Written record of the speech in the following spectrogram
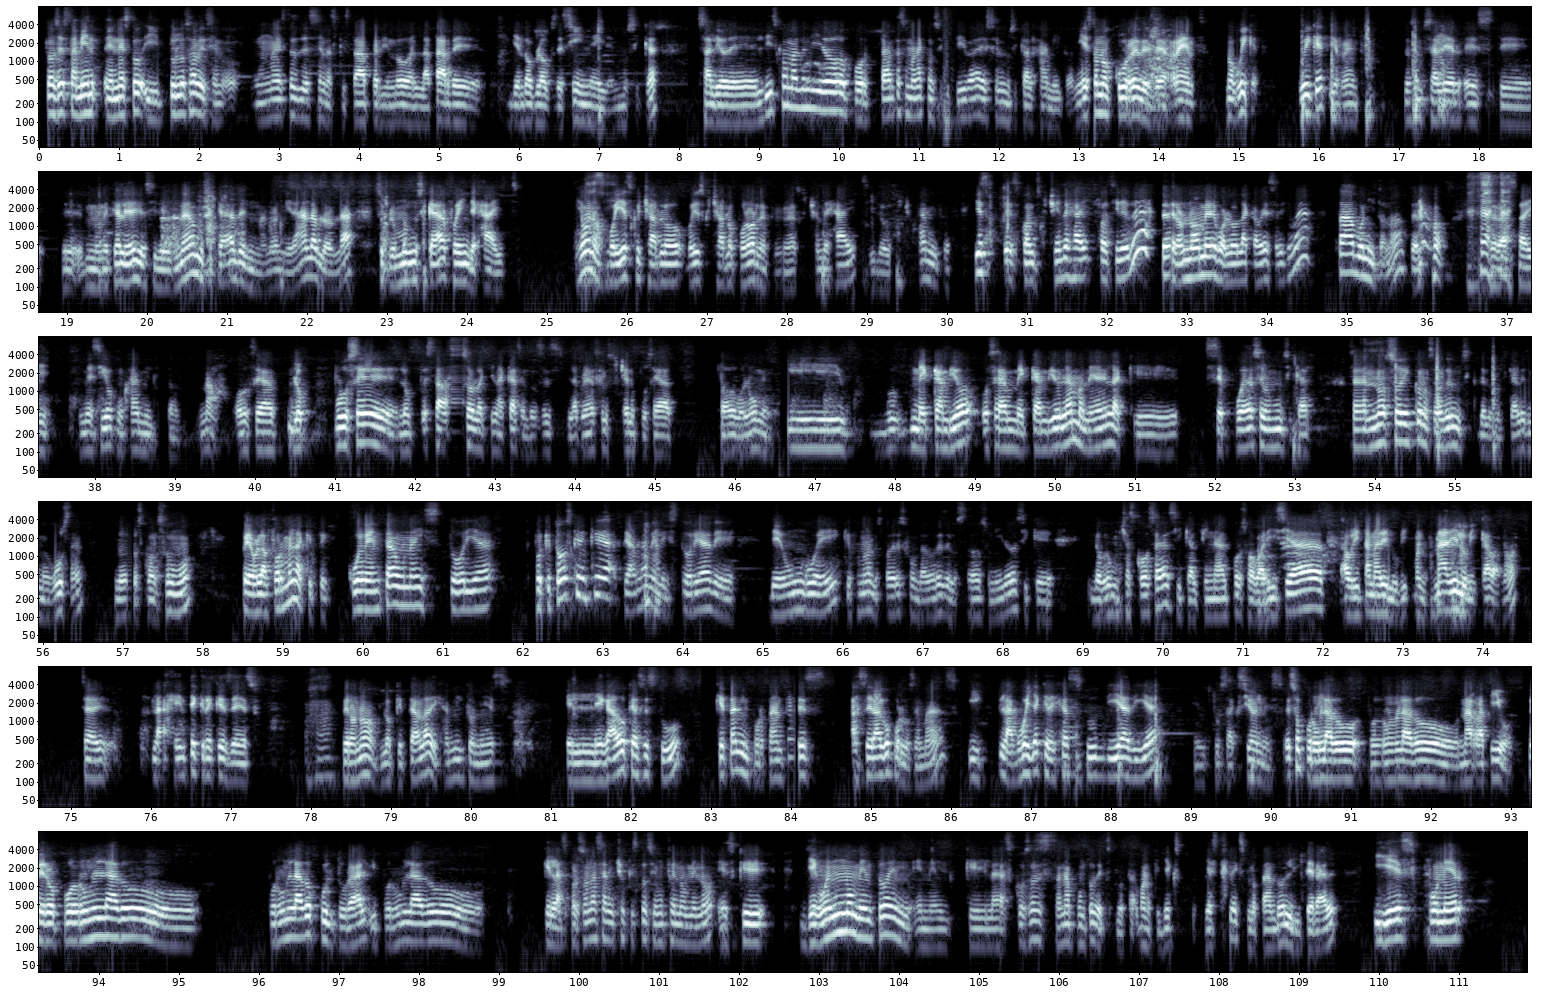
Entonces también en esto, y tú lo sabes, en una de estas veces en las que estaba perdiendo la tarde viendo blogs de cine y de música, salió del disco más vendido por tanta semana consecutiva es el musical Hamilton. Y esto no ocurre desde Rent, no, Wicked. Wicked y Rent. Entonces empecé a leer este, eh, me metí a leer y así de nuevo musical del Manuel Miranda, bla, bla, bla. Su primer musical fue In the Heights. Y bueno, ah, voy a escucharlo, voy a escucharlo por orden. Primero escuché en The Heights y luego escucho Hamilton. Y es, cuando escuché en The Heights fue así de, ah", pero no me voló la cabeza. Dije, ah, estaba bonito, ¿no? Pero, pero hasta ahí. Me sigo con Hamilton. No, o sea, lo puse, lo estaba solo aquí en la casa, entonces la primera vez que lo escuché lo puse a todo volumen. Y me cambió, o sea, me cambió la manera en la que se puede hacer un musical. O sea, no soy conocedor de los, musicales, me gustan, los, consumo, pero la forma en la que te cuenta una historia, porque todos creen que te habla de la historia de, de un güey que fue uno de los padres fundadores de los Estados Unidos y que logró muchas cosas y que al final por su avaricia ahorita nadie lo, bueno, nadie lo ubicaba, ¿no? O sea, la gente cree que es de eso. Pero no, lo que te habla de Hamilton es el legado que haces tú, qué tan importante es hacer algo por los demás y la huella que dejas tú día a día en tus acciones. Eso por un lado, por un lado narrativo, pero por un lado, por un lado cultural y por un lado que las personas han hecho que esto sea un fenómeno es que llegó en un momento en, en el que las cosas están a punto de explotar, bueno, que ya, están explotando literal, y es poner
